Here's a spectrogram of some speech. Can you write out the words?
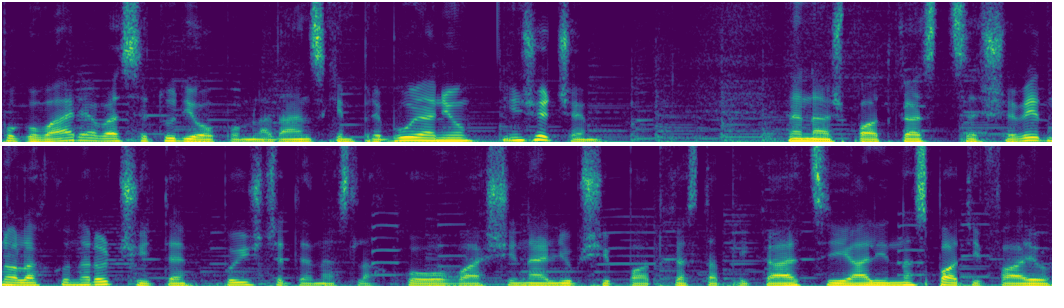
Pogovarjava se tudi o pomladanskem prebujanju in še čem. Na naš podcast se še vedno lahko naročite. Poiščete nas lahko v vaši najljubši podcast aplikaciji ali na Spotifyju.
